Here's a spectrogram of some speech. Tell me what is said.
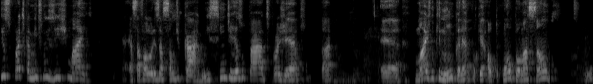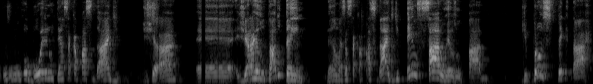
Isso praticamente não existe mais. Essa valorização de cargo, e sim de resultados, projetos. Tá? É, mais do que nunca, né? Porque com automação o, o robô ele não tem essa capacidade de gerar é, gerar resultado tem, né? Mas essa capacidade de pensar o resultado, de prospectar,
